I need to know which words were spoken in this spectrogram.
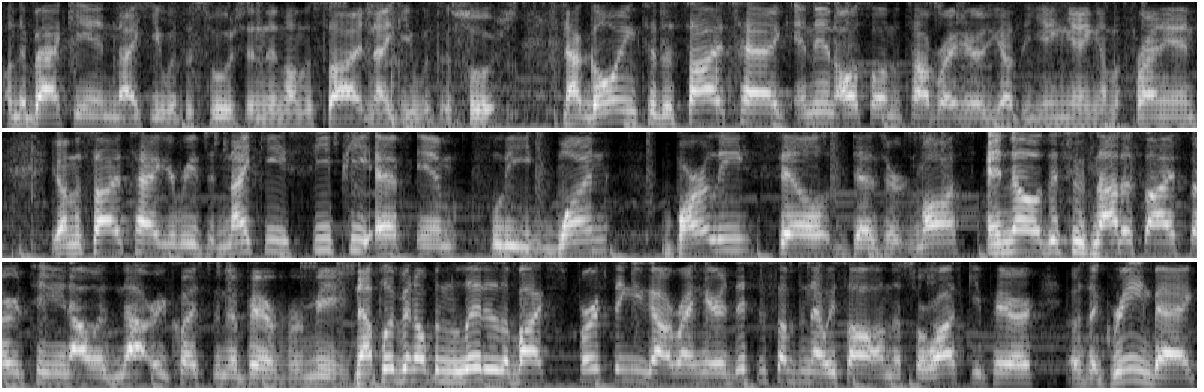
On the back end, Nike with the swoosh, and then on the side, Nike with the swoosh. Now going to the size tag, and then also on the top right here, you got the yin yang on the front end. On the size tag, it reads Nike CPFM Flea 1 Barley Sail Desert Moss. And no, this is not a size 13. I was not requesting a pair for me. Now flipping open the lid of the box, first thing you got right here, this is something that we saw on the Swarovski pair. It was a green bag.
